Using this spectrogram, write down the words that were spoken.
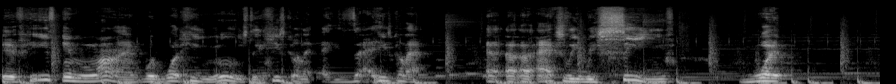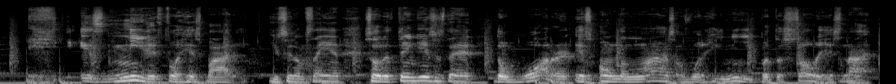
If he's in line with what he needs, then he's going to exact. He's going to uh, uh, uh, actually receive what is needed for his body. You see what I'm saying? So the thing is, is that the water is on the lines of what he needs, but the soda is not.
